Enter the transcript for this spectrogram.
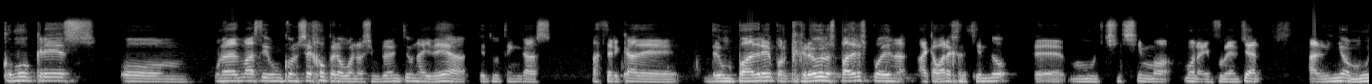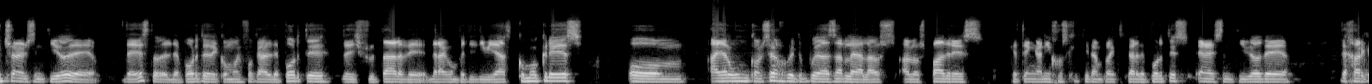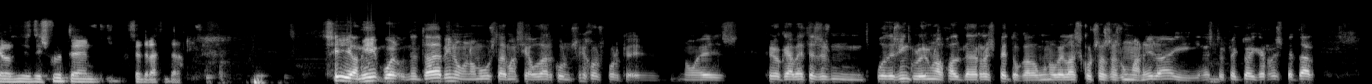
¿Cómo crees, o una vez más digo un consejo, pero bueno, simplemente una idea que tú tengas acerca de, de un padre, porque creo que los padres pueden acabar ejerciendo eh, muchísimo, bueno, influenciar al niño mucho en el sentido de, de, esto, del deporte, de cómo enfocar el deporte, de disfrutar de, de la competitividad. ¿Cómo crees o hay algún consejo que tú puedas darle a los, a los padres que tengan hijos que quieran practicar deportes en el sentido de dejar que los niños disfruten, etcétera, etcétera? Sí, a mí, bueno, de entrada a mí no, me gusta demasiado dar consejos porque no es, creo que a veces es puedes incluir una falta de respeto, cada uno ve las cosas a su manera y en este aspecto hay que respetar.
